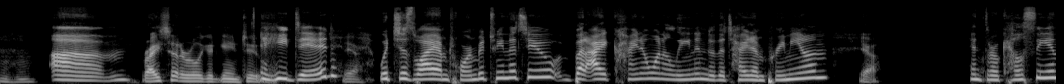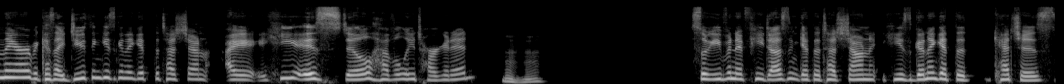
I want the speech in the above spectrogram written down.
Mhm. Um, Rice had a really good game too. he did, Yeah. which is why I'm torn between the two. But I kind of want to lean into the tight end premium. Yeah. And throw Kelce in there because I do think he's going to get the touchdown. I he is still heavily targeted, Mm-hmm. so even if he doesn't get the touchdown, he's going to get the catches.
